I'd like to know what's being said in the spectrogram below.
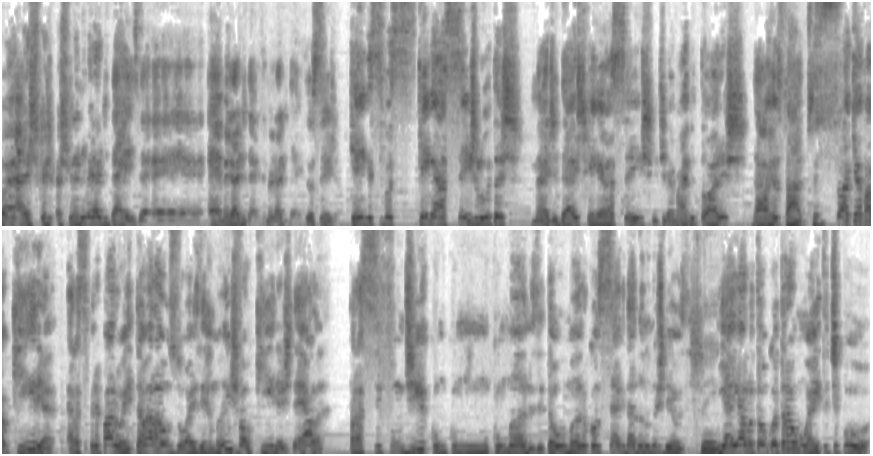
Acho que, acho que não é nem melhor de 10. É, é, é melhor de 10. É melhor de 10. Ou seja, quem, se você, quem ganhar 6 lutas, né, de 10, quem ganhar 6, que tiver mais vitórias, dá o resultado. Sim, sim. Só que a Valkyria, ela se preparou. Então ela usou as irmãs Valkyrias dela pra se fundir com, com, com humanos. Então o humano consegue dar dano nos deuses. Sim. E aí ela lutou um contra um. Aí tu, tipo,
